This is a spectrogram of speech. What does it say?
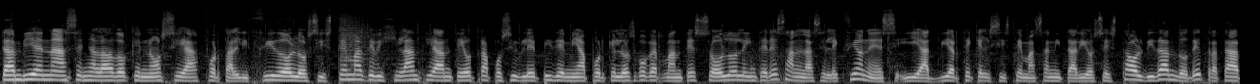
También ha señalado que no se han fortalecido los sistemas de vigilancia ante otra posible epidemia porque los gobernantes solo le interesan las elecciones y advierte que el sistema sanitario se está olvidando de tratar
